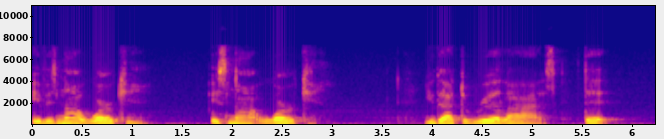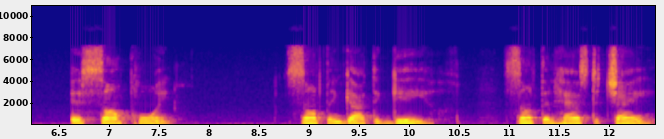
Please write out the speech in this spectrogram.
if it's not working, it's not working. You got to realize that at some point, something got to give. Something has to change.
